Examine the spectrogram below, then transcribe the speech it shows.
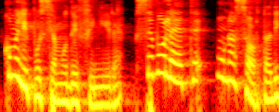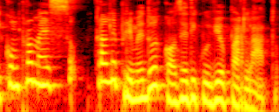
Come li possiamo definire? Se volete, una sorta di compromesso tra le prime due cose di cui vi ho parlato.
